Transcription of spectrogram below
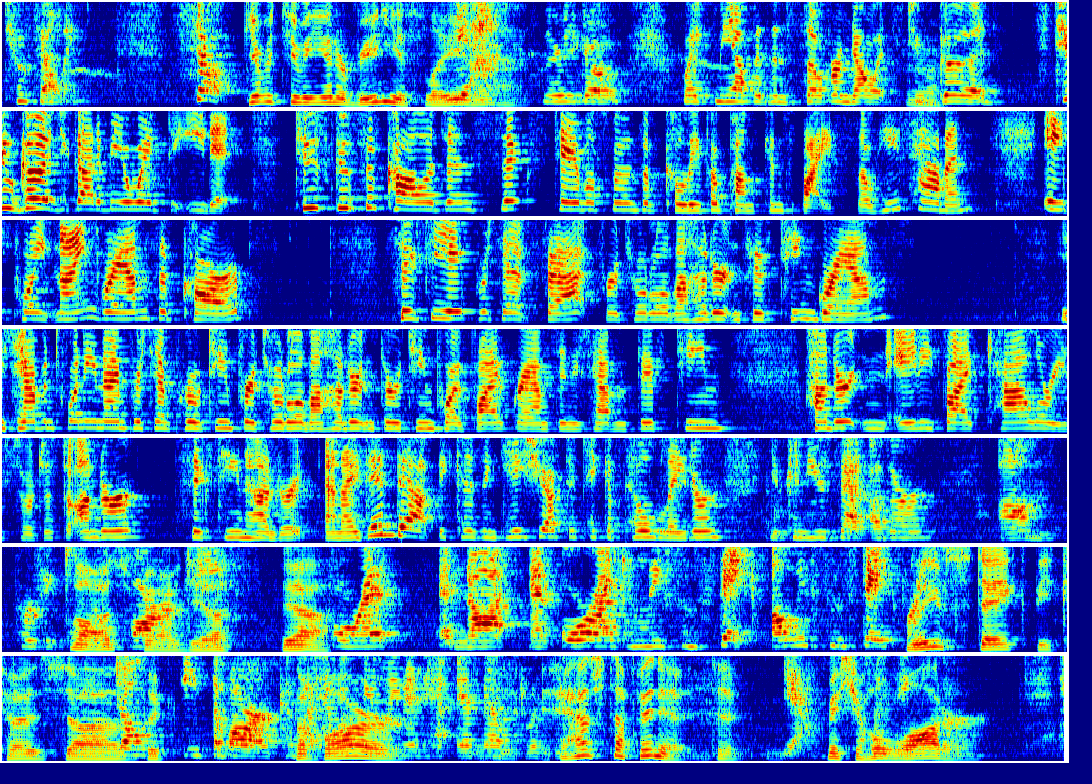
too filling. So, Give it to me intravenously. yeah, there you go. Wake me up and then it's over. No, it's too Yeah. good. It's too good. You got to be awake to eat it. Two scoops of collagen, six tablespoons of Califia pumpkin spice. So he's having 8.9 grams of carbs, 68% fat for a total of 115 grams. He's having 29% protein for a total of 113.5 grams, and he's having 1,585 calories, so just under 1,600. And I did that because in case you have to take a pill later, you can use that other um, perfect keto Oh, that's a good bar idea. piece Yeah. for it, and not, and or I can leave some steak. I'll leave some steak for you. Leave steak because uh, Don't the, eat the bar because the I have bar- a feeling it, it messed with it you. has stuff in it that Yeah. makes you hold water.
